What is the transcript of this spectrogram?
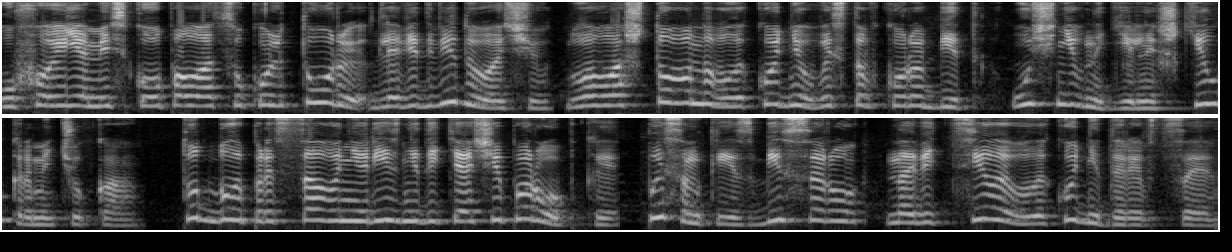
У фоє міського палацу культури для відвідувачів було влаштовано великодню виставку робіт учнів недільних шкіл Кременчука. Тут були представлені різні дитячі поробки, писанки із бісеру, навіть ціле великоднє деревце.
